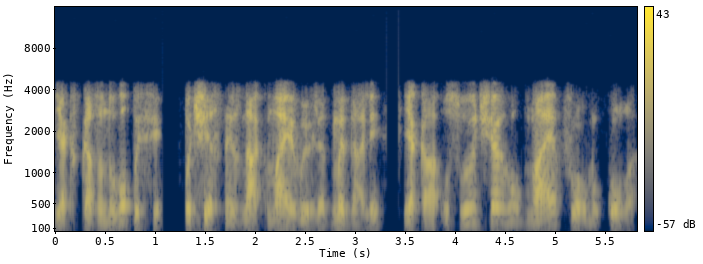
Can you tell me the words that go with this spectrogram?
Як сказано в описі, почесний знак має вигляд медалі, яка, у свою чергу, має форму кола.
